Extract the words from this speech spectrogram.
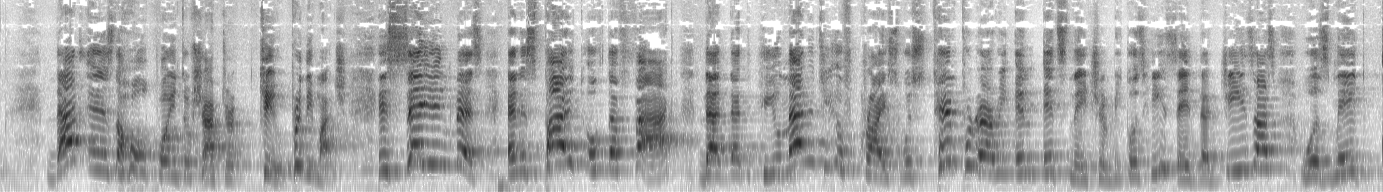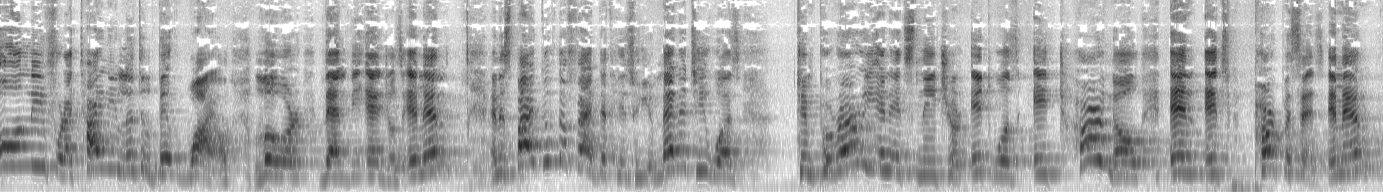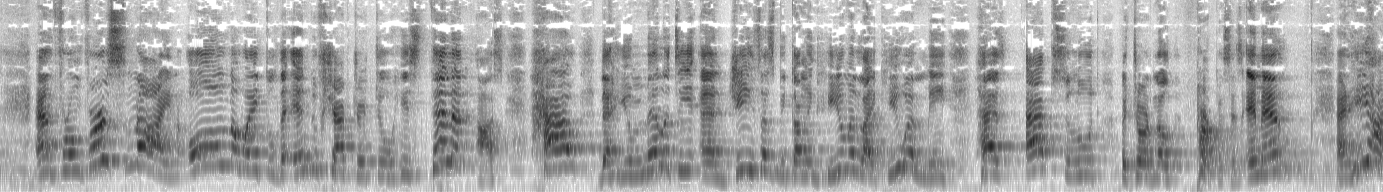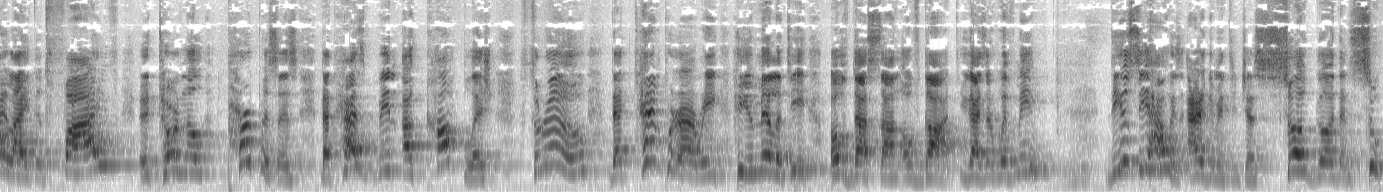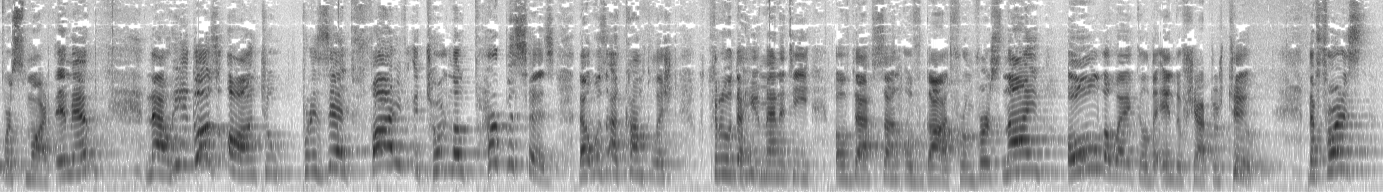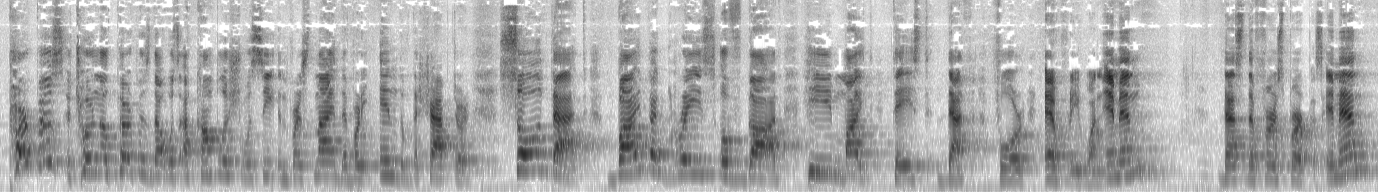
That is the whole point of chapter 2, pretty much. He's saying this, and in spite of the fact that that humanity of Christ was temporary in its nature, because he said that Jesus was made only for a tiny little bit while lower than the angels. Amen? And in spite of the fact that his humanity was temporary in its nature, it was eternal in its purposes. Amen? And from verse 9 all the way to the end of chapter 2, he's telling us how the humility and Jesus becoming human like you and me has absolute eternal purposes. Amen? And he highlighted five eternal purposes that has been accomplished through the temporary humility of the Son of God. You guys are with me? Do you see how his argument is just so good and super smart? Amen? Now he goes on to present five eternal purposes that was accomplished through the humanity of the Son of God from verse 9 all the way till the end of chapter 2. The first purpose, eternal purpose that was accomplished, we see in verse 9, the very end of the chapter, so that by the grace of God he might taste death for everyone. Amen? That's the first purpose. Amen?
